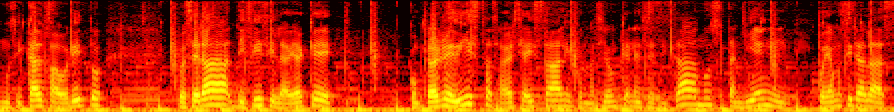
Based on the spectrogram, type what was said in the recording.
musical favorito? Pues era difícil, había que comprar revistas, a ver si ahí estaba la información que necesitábamos. También podíamos ir a las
